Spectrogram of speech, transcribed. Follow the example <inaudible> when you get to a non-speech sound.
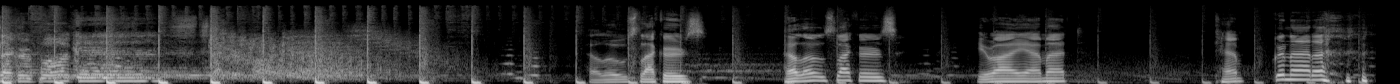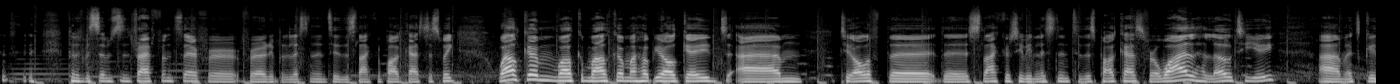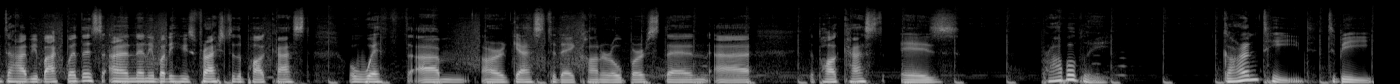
Slacker Podcast. Hello, slackers. Hello, slackers. Here I am at Camp Granada. <laughs> Bit of a Simpsons reference there for, for anybody listening to the Slacker podcast this week. Welcome, welcome, welcome. I hope you're all good. Um, to all of the, the slackers who've been listening to this podcast for a while, hello to you. Um, it's good to have you back with us, and anybody who's fresh to the podcast with um, our guest today, Conor Oberst. Then uh, the podcast is probably guaranteed to be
